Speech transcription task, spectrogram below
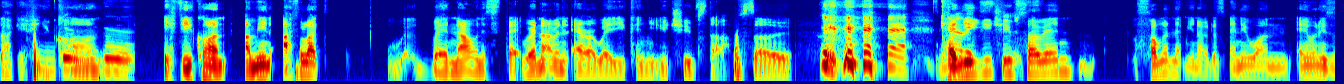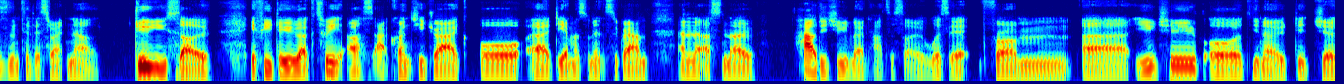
like if you can't if you can't i mean i feel like we're now in a state we're now in an era where you can youtube stuff so can No you youtube sew in? Someone let me know. Does anyone anyone who's listening to this right now do you sew if you do like tweet us at crunchy drag or uh, dm us on instagram and let us know how did you learn how to sew? Was it from uh youtube or you know did your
